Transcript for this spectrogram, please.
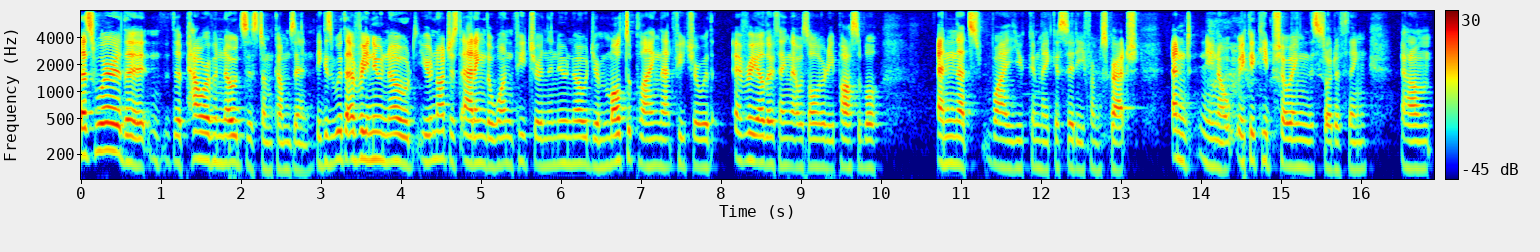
that's where the, the power of a node system comes in. Because with every new node, you're not just adding the one feature in the new node, you're multiplying that feature with every other thing that was already possible. And that's why you can make a city from scratch. And, you know, we could keep showing this sort of thing. Um,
